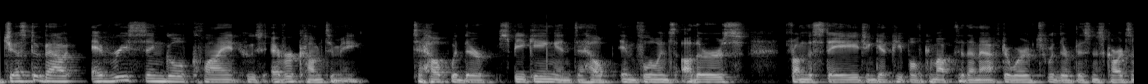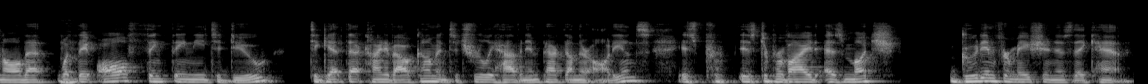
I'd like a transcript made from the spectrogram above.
just about every single client who's ever come to me to help with their speaking and to help influence others from the stage and get people to come up to them afterwards with their business cards and all that, mm-hmm. what they all think they need to do to get that kind of outcome and to truly have an impact on their audience is is to provide as much good information as they can.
